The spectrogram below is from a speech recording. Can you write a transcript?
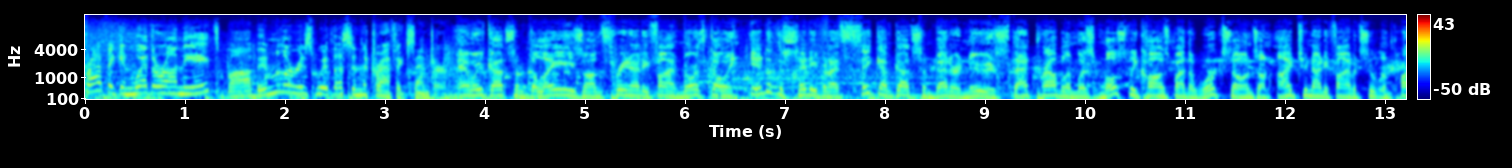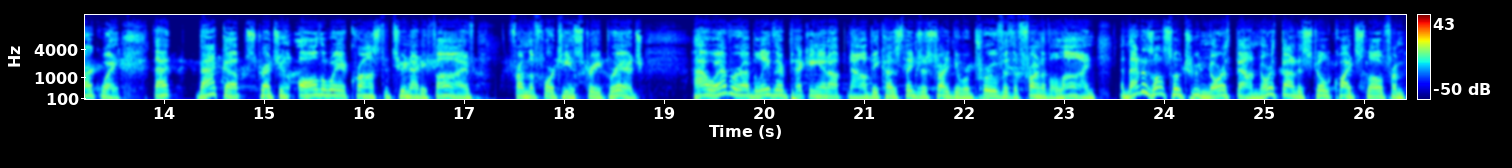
Traffic and weather on the 8th. Bob Imler is with us in the traffic center. And we've got some delays on 395 north going into the city, but I think I've got some better news. That problem was mostly caused by the work zones on I 295 at Suitland Parkway. That backup stretching all the way across to 295 from the 14th Street Bridge. However, I believe they're picking it up now because things are starting to improve at the front of the line. And that is also true northbound. Northbound is still quite slow from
